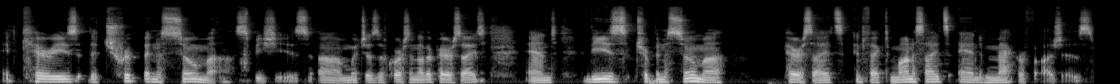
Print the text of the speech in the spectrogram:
It carries the trypanosoma species, um, which is of course another parasite, and these trypanosoma parasites infect monocytes and macrophages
